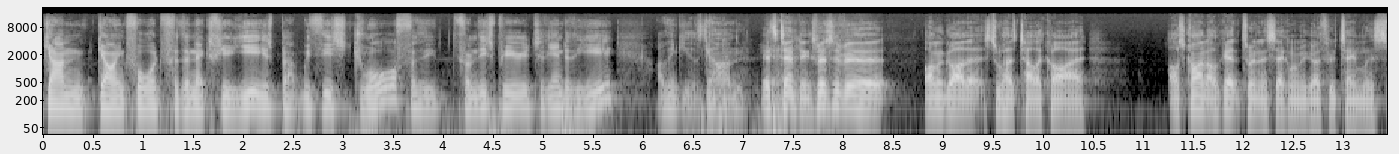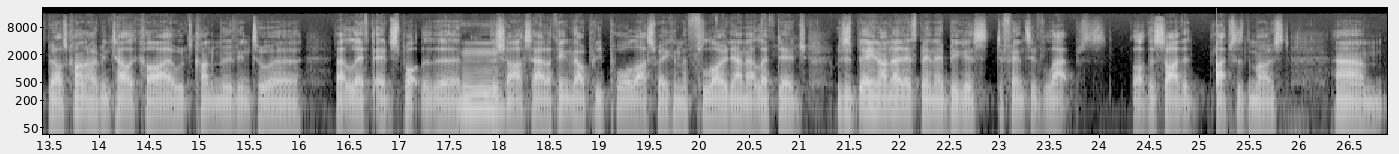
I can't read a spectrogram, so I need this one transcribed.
gun going forward for the next few years. But with this draw for the from this period to the end of the year, I think he's a gun. It's tempting, especially if uh, I'm a guy that still has Talakai. I was kind of, I'll get to it in a second when we go through team lists, but I was kind of hoping Talakai would kind of move into a that left edge spot that the, Mm. the Sharks had. I think they were pretty poor last week, and the flow down that left edge, which has been, I know that's been their biggest defensive lapse, well, the side that lapses the most. Um,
